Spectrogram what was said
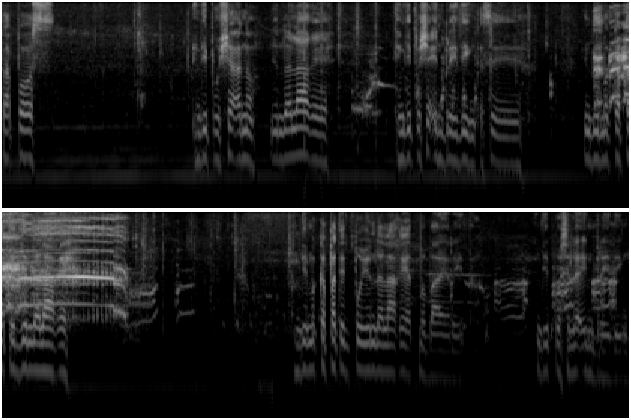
Tapos, hindi po siya ano, yung lalaki, hindi po siya inbreeding kasi hindi magkapatid yung lalaki. Hindi magkapatid po yung lalaki at babae rito. Hindi po sila inbreeding.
